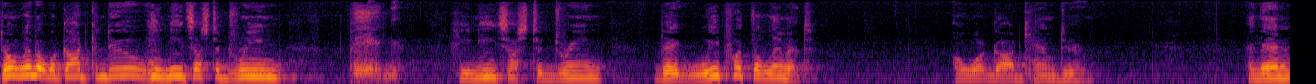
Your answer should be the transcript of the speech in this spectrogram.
don't limit what God can do. He needs us to dream big. He needs us to dream big. We put the limit on what God can do. And then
